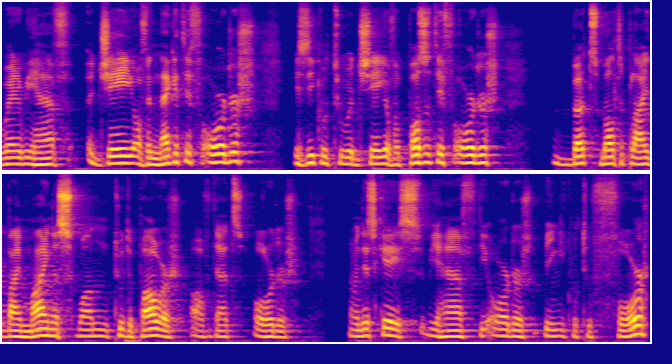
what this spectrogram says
where we have a j of a negative order is equal to a j of a positive order but multiplied by minus 1 to the power of that order. Now in this case, we have the order being equal to 4.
